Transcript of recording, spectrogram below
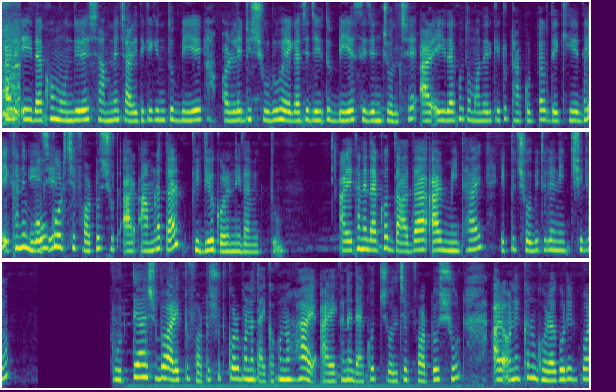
আর এই দেখো মন্দিরের সামনে চারিদিকে কিন্তু বিয়ে অলরেডি শুরু হয়ে গেছে যেহেতু বিয়ের সিজন চলছে। আর এই দেখো তোমাদেরকে একটু ঠাকুরটাও দেখিয়ে দিই। এখানে বউ করছে ফটোশুট আর আমরা তার ভিডিও করে নিলাম একটু। আর এখানে দেখো দাদা আর মিঠাই একটু ছবি তুলে নিচ্ছিল। ঘুরতে আসব আর একটু ফটোশ্যুট করব না তাই কখনো হয়? আর এখানে দেখো চলছে ফটোশ্যুট আর অনেকক্ষণ ঘোরাঘুরির পর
